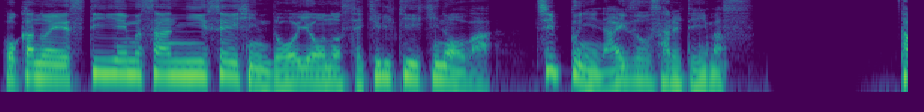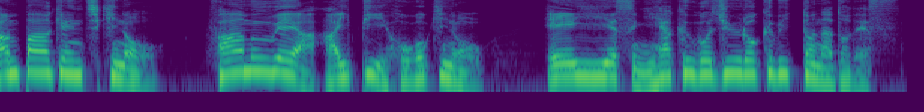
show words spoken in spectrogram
他の STM32 製品同様のセキュリティ機能はチップに内蔵されています。タンパー検知機能、ファームウェア IP 保護機能、AES256 ビットなどです。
